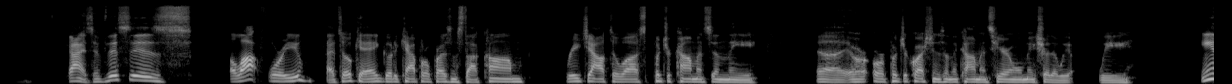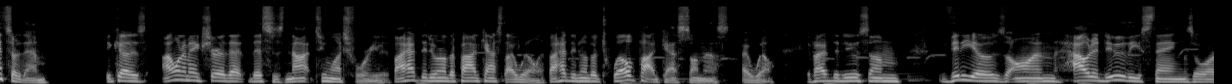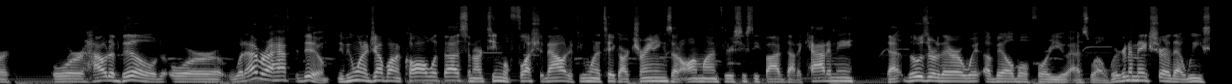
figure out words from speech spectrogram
guys, if this is a lot for you, that's okay. Go to capitalpresence.com, reach out to us, put your comments in the uh, or, or put your questions in the comments here, and we'll make sure that we we answer them because I want to make sure that this is not too much for you. If I have to do another podcast, I will. If I have to do another 12 podcasts on this, I will. If I have to do some videos on how to do these things or or how to build or whatever I have to do. If you want to jump on a call with us and our team will flush it out, if you want to take our trainings at online365.academy, that those are there available for you as well. We're going to make sure that we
